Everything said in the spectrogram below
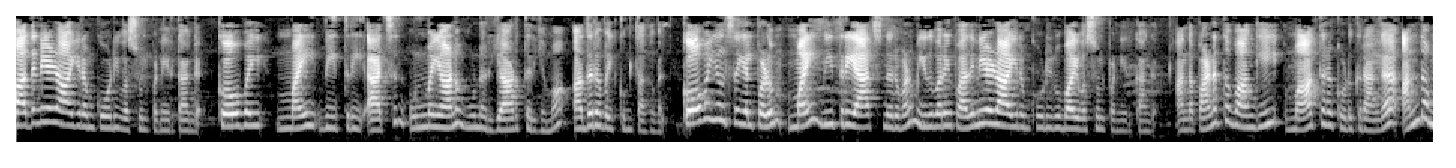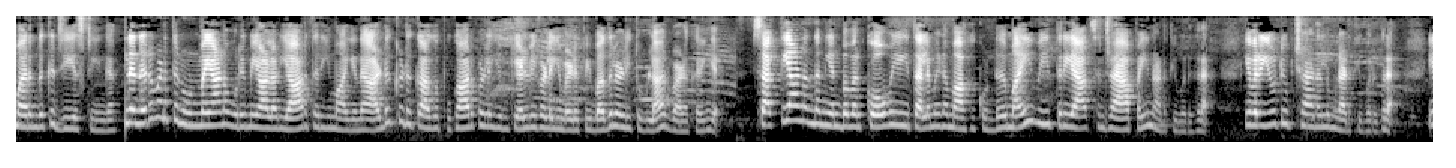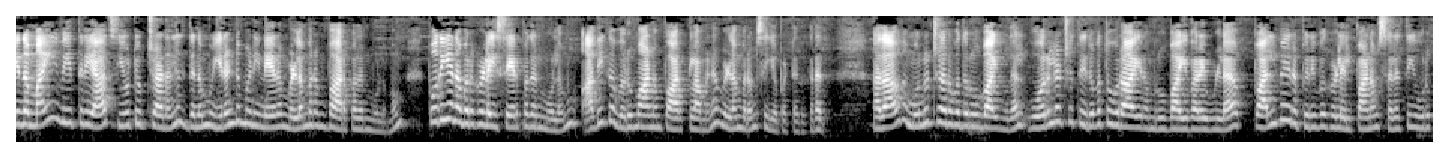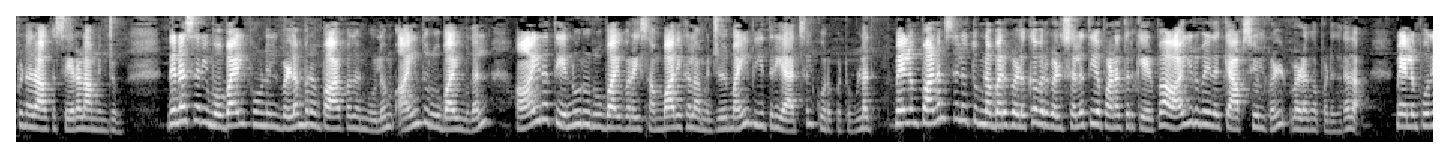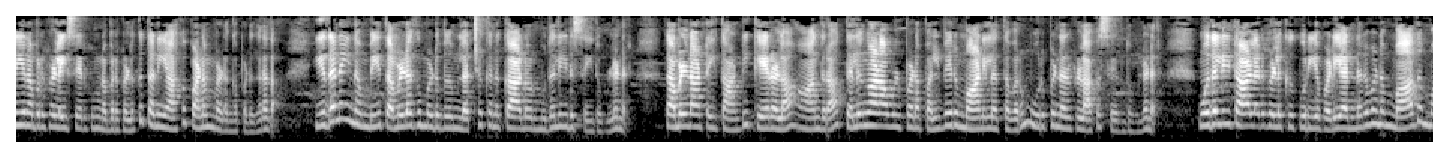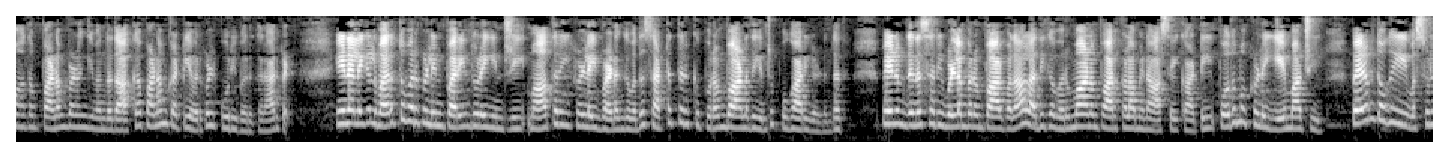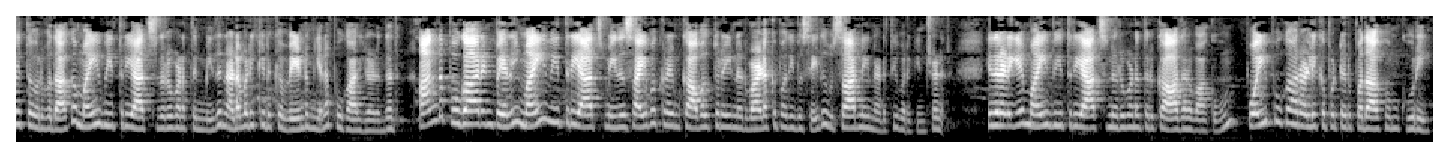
பதினேழாயிரம் கோடி வசூல் பண்ணியிருக்காங்க. கோவை மை வி த்ரீ ஆட்ஸின் உண்மையான ஊனர் யார் தெரியுமா? அதிர வைக்கும் தகவல். கோவையில் செயல்படும் மை வி த்ரீ ஆட்ஸ் நிறுவனம் இதுவரை பதினேழாயிரம் கோடி ரூபாய் வசூல் பண்ணியிருக்காங்க. அந்த பணத்தை வாங்கி மாத்திரை கொடுக்கறாங்க. அந்த மருந்துக்கு ஜிஎஸ்டிங்க இந்த நிறுவனத்தின் உண்மையான உரிமையாளர் யார் தெரியுமா என அடுக்கடுக்காக புகார்களையும் கேள்விகளையும் எழுப்பி பதிலளித்துள்ளார் வழக்கறிஞர். சத்யானந்தன் என்பவர் கோவையை தலைமையிடமாக கொண்டு மை வி த்ரீ ஆப்ஸ் என்ற ஆப்பை நடத்தி வருகிறார். இவர் யூடியூப் சேனலும் நடத்தி வருகிறார். இந்த மை வி த்ரீ யூடியூப் சேனலில் தினமும் இரண்டு மணி நேரம் விளம்பரம் பார்ப்பதன் மூலமும் புதிய நபர்களை சேர்ப்பதன் மூலமும் அதிக வருமானம் பார்க்கலாம் என விளம்பரம் செய்யப்பட்டிருக்கிறது. அதாவது முன்னூற்று அறுபது ரூபாய் முதல் ஒரு லட்சத்து இருபத்தி ஓராயிரம் ரூபாய் வரை உள்ள பல்வேறு பிரிவுகளில் பணம் செலுத்தி உறுப்பினராக சேரலாம் என்றும் தினசரி மொபைல் போனில் விளம்பரம் பார்ப்பதன் மூலம் ஐந்து ரூபாய் முதல் ஆயிரத்து எண்ணூறு ரூபாய் வரை சம்பாதிக்கலாம் என்று மை வி த்ரீ ஆட்ஸில் கூறப்பட்டுள்ளது. மேலும் பணம் செலுத்தும் நபர்களுக்கு அவர்கள் செலுத்திய பணத்திற்கேற்ப ஆயுர்வேத கேப்சூல்கள் வழங்கப்படுகிறதா? மேலும் புதிய நபர்களை சேர்க்கும் நபர்களுக்கு தனியாக பணம் வழங்கப்படுகிறதா? இதனை நம்பி தமிழகம் முழுவதும் லட்சக்கணக்கானோர் முதலீடு செய்துள்ளனர். தமிழ்நாட்டை தாண்டி கேரளா ஆந்திரா தெலுங்கானா உள்பட பல்வேறு மாநிலத்தவரும் உறுப்பினர்களாக சேர்ந்துள்ளனர். முதலீட்டாளர்களுக்கு கூறியபடி அந்நிறுவனம் மாதம் மாதம் பணம் வழங்கி வந்ததாக பணம் கட்டியவர்கள் கூறி வருகிறார்கள். இந்நிலையில் மருத்துவர்களின் பரிந்துரையின்றி மாத்திரைகளை வழங்குவது சட்டத்திற்கு புறம்பானது என்று புகார் எழுந்தது. மேலும் தினசரி விளம்பரம் பார்ப்பதால் அதிக வருமானம் பார்க்கலாம் என ஆசை காட்டி பொதுமக்களை ஏமாற்றி பெரும் தொகையை வசூலித்து வருவதாக மை வி த்ரீ ஆட்ஸ் நிறுவனத்தின் மீது நடவடிக்கை எடுக்க வேண்டும் என புகார் எழுந்தது. அந்த புகாரின் பேரில் மை வி த்ரீ ஆட்ஸ் மீது சைபர் கிரைம் காவல்துறையினர் வழக்கு பதிவு செய்து விசாரணை நடத்தி வருகின்றனர். இதனிடையே மை வி த்ரீ ஆட்ஸ் நிறுவனத்திற்கு ஆதரவாகவும் பொய் புகார் அளிக்கப்பட்டிருப்பதாகவும் கூறி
